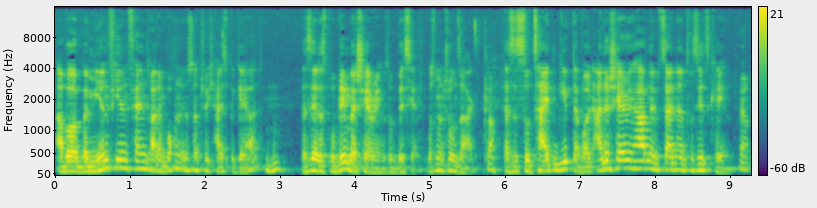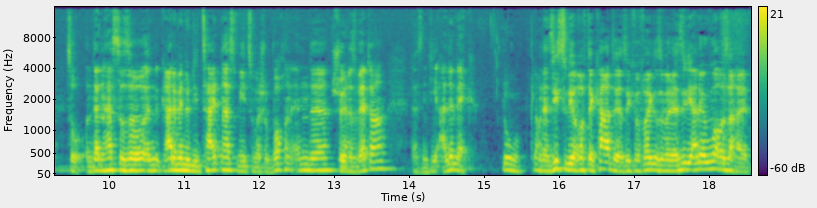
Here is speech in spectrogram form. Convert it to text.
Aber bei mir in vielen Fällen, gerade am Wochenende, ist es natürlich heiß begehrt. Das ist ja das Problem bei Sharing so ein bisschen, muss man schon sagen. Mhm. Klar. Dass es so Zeiten gibt, da wollen alle Sharing haben, da gibt es Zeiten, da interessiert es keinen. Ja. So, und dann hast du so, gerade wenn du die Zeiten hast, wie zum Beispiel Wochenende, schönes Wetter, da sind die alle weg. Logo, klar. Und dann siehst du die auch auf der Karte, also ich verfolge das immer, dann sind die alle irgendwo außerhalb,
